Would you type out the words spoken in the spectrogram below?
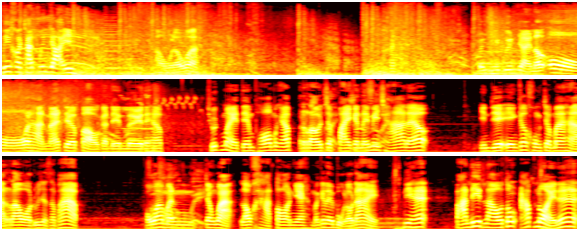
วิ่งเข้าชาร์จปืนใหญ่ เอาแล้วว่ะมันยิงปืนใหญ่แล้วโอ้ทหารม้าเจอเป่ากระเด็นเลยนะครับ ชุดใหม่เตรียมพร้อมครับ เราจะไปกันในไม่ช้าแล้ว อินเดียเองก็คงจะมาหาเราอะดูจากสภาพ เพราะว่ามันจังหวะเราขาดตอนไงมันก็เลยบุกเราได้ นี่ฮะปารีสเราต้องอัพหน่อยนะ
